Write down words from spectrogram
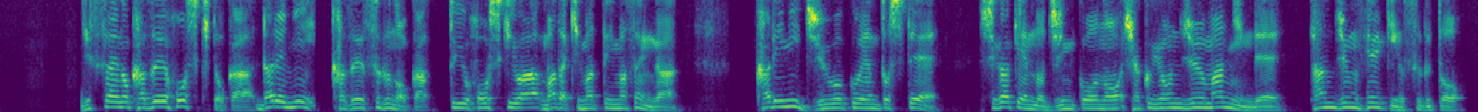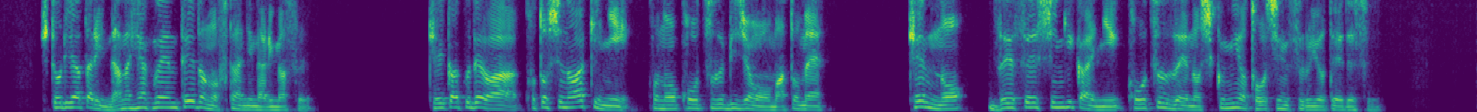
実際の課税方式とか、誰に課税するのかという方式はまだ決まっていませんが、仮に10億円として、滋賀県の人口の140万人で単純平均すると、1人当たり700円程度の負担になります。計画では今年の秋にこの交通ビジョンをまとめ、県の税制審議会に交通税の仕組みを答申する予定です。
